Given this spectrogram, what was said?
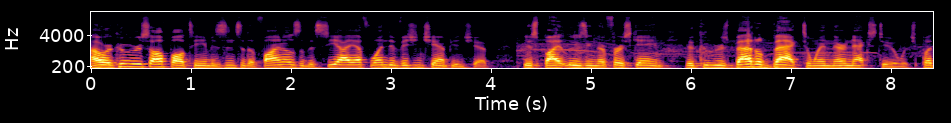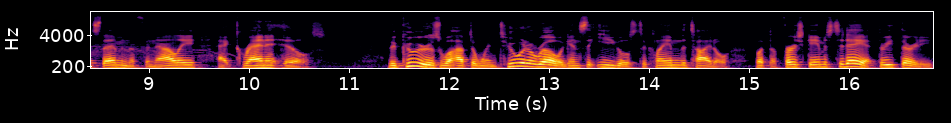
Our Cougar softball team is into the finals of the CIF 1 Division Championship. Despite losing their first game, the Cougars battled back to win their next two, which puts them in the finale at Granite Hills. The Cougars will have to win two in a row against the Eagles to claim the title, but the first game is today at 3.30.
